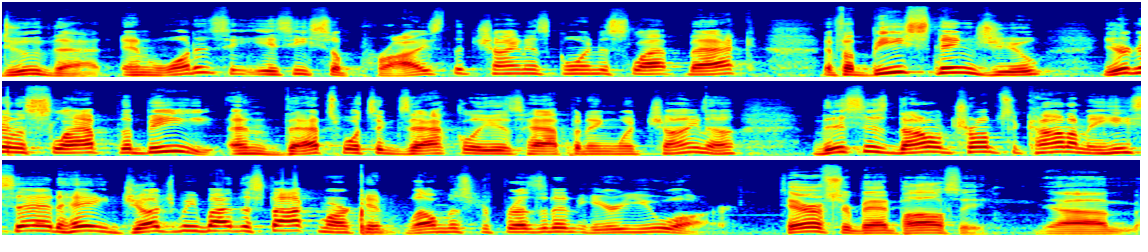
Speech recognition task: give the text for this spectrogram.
do that. And what is he? Is he surprised that China's going to slap back? If a bee stings you, you're going to slap the bee. And that's what's exactly is happening with China. This is Donald Trump's economy. He said, hey, judge me by the stock market. Well, Mr. President, here you are. Tariffs are bad policy. Um,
